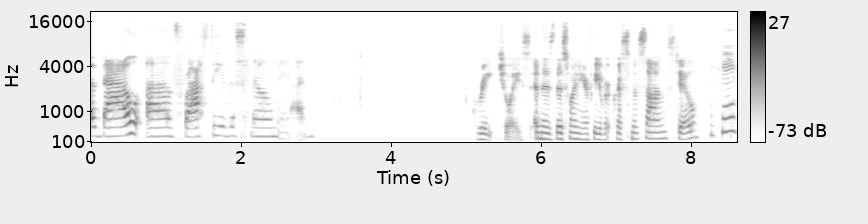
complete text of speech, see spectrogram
about uh, Frosty the Snowman. Great choice. And is this one of your favorite Christmas songs too? Mhm.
